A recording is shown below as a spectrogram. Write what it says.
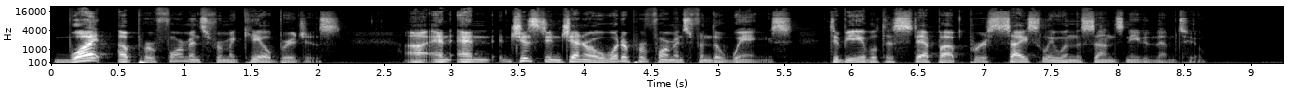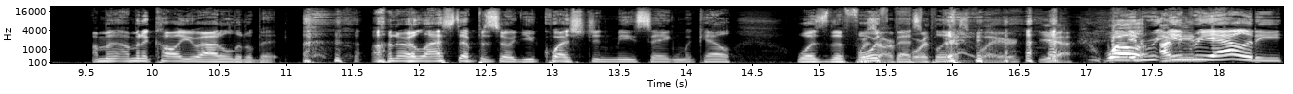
What a performance from Mikal Bridges. Uh, and, and just in general, what a performance from the wings to be able to step up precisely when the Suns needed them to. I'm gonna, I'm gonna call you out a little bit. On our last episode, you questioned me saying Mikal was the fourth was best fourth player. best player. Yeah. Well, in, re- I in mean, reality,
